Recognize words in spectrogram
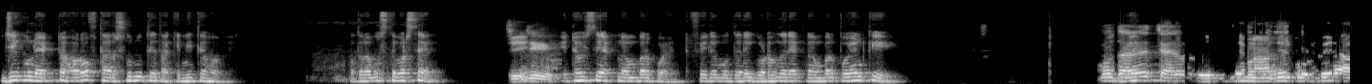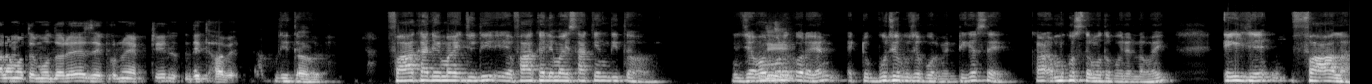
যে কোনো একটা হরফ তার শুরুতে তাকে নিতে হবে। কথাটা বুঝতে পারছেন? এটা হচ্ছে এক নাম্বার পয়েন্ট ফেলে মুদারি গঠনের এক নাম্বার পয়েন্ট কি? মুদারে চার মাদির পূর্বে আলামতে মুদারে যে কোনো একটি দিতে হবে। দিতে হবে। ফা কালিমায় যদি ফা কালিমায় সাকিন দিতে হবে। যেমন মনে করেন একটু বুঝে বুঝে পড়বেন ঠিক আছে? মুখস্থের মতো পড়েন না ভাই। এই যে ফাআলা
